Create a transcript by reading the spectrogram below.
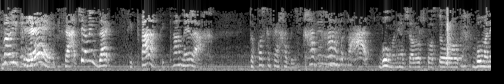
כבר יקרה? קצת שמן זית, טיפה, טיפה מלח. טוב, כוס קפה אחד, אחד, אחד, אחד. בום, אני על שלוש כוסות, בום, אני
